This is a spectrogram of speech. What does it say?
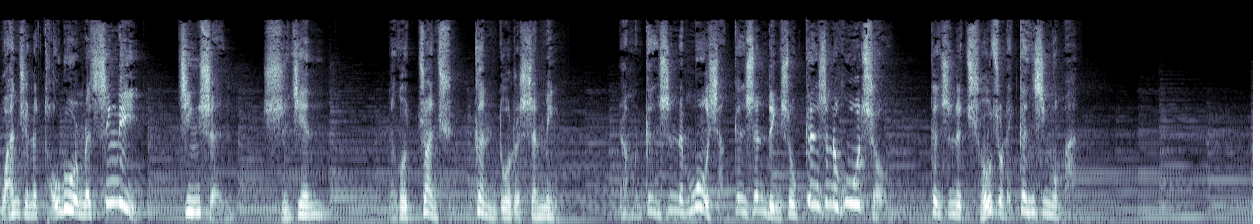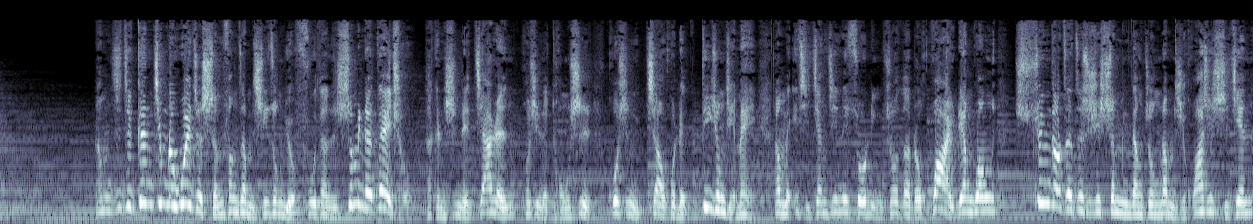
完全的投入我们的心力、精神、时间，能够赚取更多的生命，让我们更深的默想、更深领受、更深的呼求、更深的求主来更新我们。让我们直接跟进我们的位置神放在我们心中有负担的生命的代求，他可能是你的家人，或是你的同事，或是你教会的弟兄姐妹。让我们一起将今天所领受到的话语亮光宣告在这些生命当中。让我们一起花些时间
